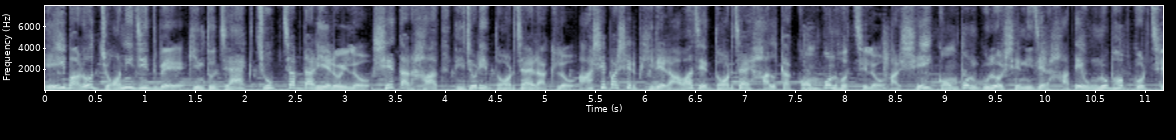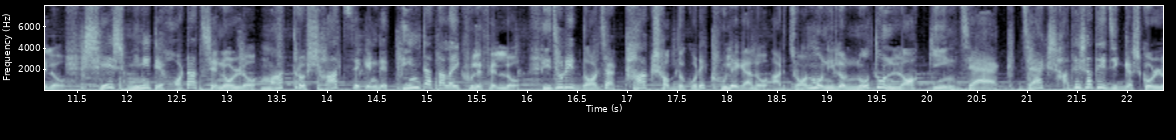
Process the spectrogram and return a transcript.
এইবারও জনই জিতবে। কিন্তু জ্যাক চুপচাপ দাঁড়িয়ে রইল। সে তার হাত তিজোরির দরজায় রাখল। আশেপাশের ভিড়ের আওয়াজে দরজায় হালকা কম্পন হচ্ছিল। আর সেই কম্পনগুলো সে নিজের হাতে অনুভব করছিল। শেষ মিনিটে হঠাৎ সে নড়ল। মাত্র সাত সেকেন্ডে তিনটা তালাই খুলে ফেলল। তিজোরির দরজা ঠাক শব্দ করে খুলে গেল। আর জন্ম নিল নতুন লক কিং জ্যাক। জ্যাক সাথে সাথে সাথেই জিজ্ঞাসা করল,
